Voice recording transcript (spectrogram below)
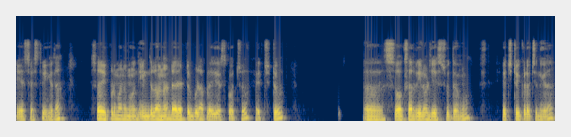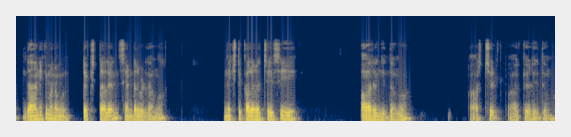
సిఎస్ఎస్ త్రీ కదా. సో ఇప్పుడు మనము ఇందులోన డైరెక్ట్ కూడా అప్లై చేసుకోవచ్చు. హెచ్ టూ సో ఒకసారి రీలోడ్ చేసి చూద్దాము. హెచ్ టూ ఇక్కడ వచ్చింది కదా. దానికి మనం టెక్స్ట్ అలైన్ సెంటర్ పెడదాము. నెక్స్ట్ కలర్ వచ్చేసి ఆరెంజ్ ఇద్దాము. ఆర్చిడ్ ఆర్కేడ్ ఇద్దాము.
